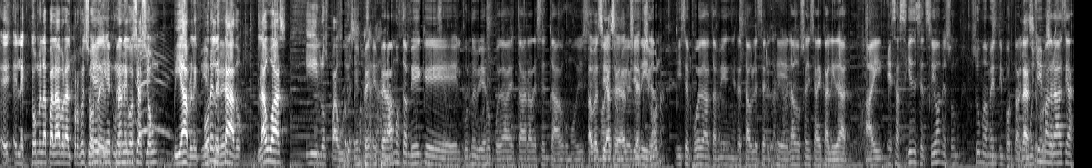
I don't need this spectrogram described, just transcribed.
eh, eh, le tome la palabra al profesor Y- y de una negociación viable por el Estado, la UAS y los paules. Espe- esperamos también que el Curne Viejo pueda estar adesentado, como dice A ver el si maestro hace- Miguel si Medina, y se pueda también restablecer eh, la docencia de calidad. Hay, esas 100 secciones son sumamente importantes. Gracias, Muchísimas profesor. gracias,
